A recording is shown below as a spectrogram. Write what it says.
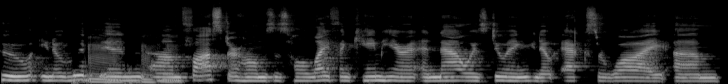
who you know lived Mm, in mhm. um, foster homes his whole life and came here and now is doing you know X or Y. Um,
